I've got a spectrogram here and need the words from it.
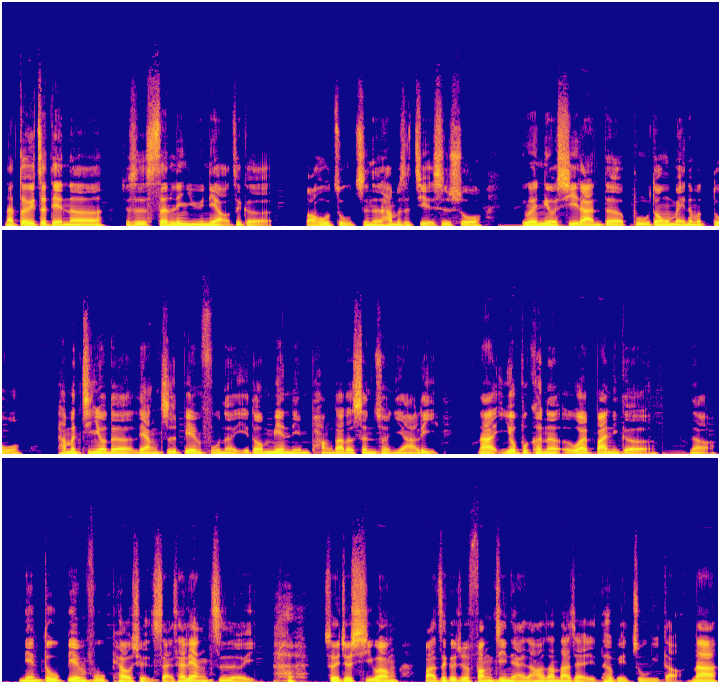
那对于这点呢，就是森林与鸟这个保护组织呢，他们是解释说，因为纽西兰的哺乳动物没那么多，他们仅有的两只蝙蝠呢，也都面临庞大的生存压力。那又不可能额外办一个那年度蝙蝠票选赛，才两只而已，所以就希望把这个就放进来，然后让大家也特别注意到。那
